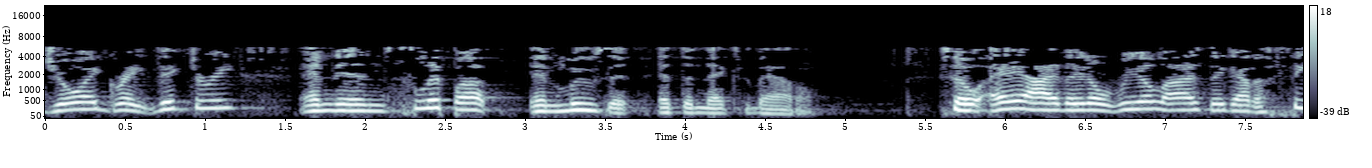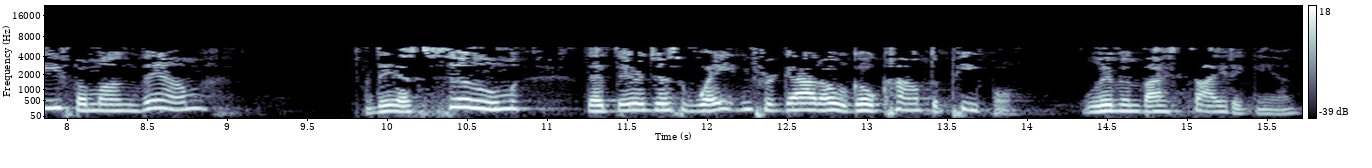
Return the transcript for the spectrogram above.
enjoy great victory and then slip up and lose it at the next battle. So Ai, they don't realize they got a thief among them. They assume that they're just waiting for God, oh, go count the people, living by sight again,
